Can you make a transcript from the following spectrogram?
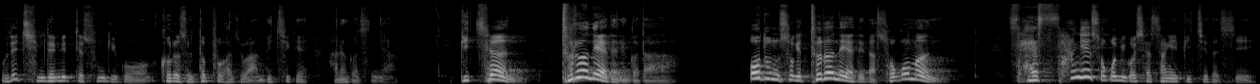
왜 침대 밑에 숨기고 그릇을 덮어가지고 안 비치게 하는 것이냐? 빛은 드러내야 되는 거다. 어둠 속에 드러내야 되다. 소금은 세상의 소금이고 세상의 빛이듯이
